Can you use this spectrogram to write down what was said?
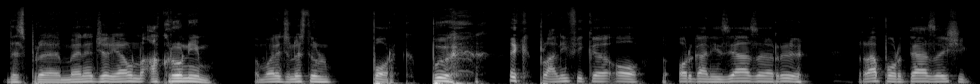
despre manager, era un acronim. Managerul este un porc. P, planifică O, organizează R, raportează și C,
